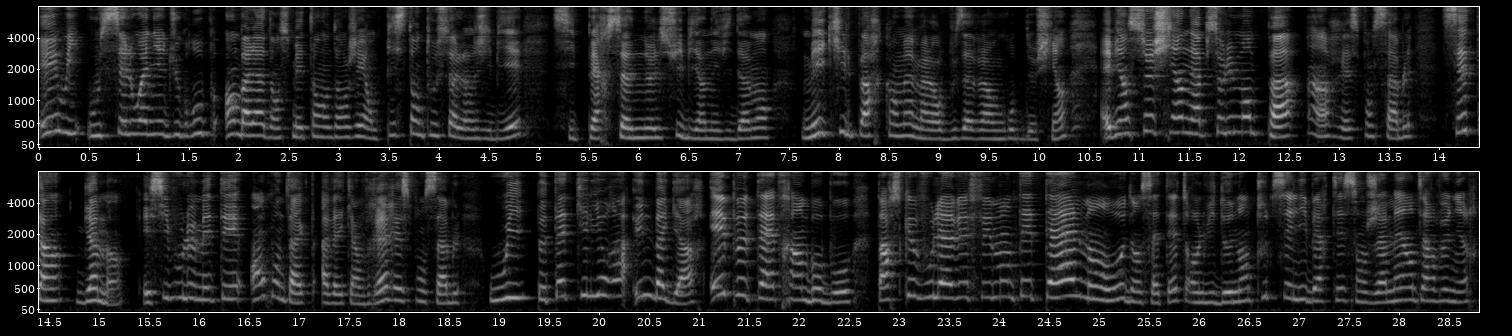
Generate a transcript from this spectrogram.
et oui, ou s'éloigner du groupe en balade en se mettant en danger en pistant tout seul un gibier, si personne ne le suit bien évidemment, mais qu'il part quand même. Alors que vous avez un groupe de chiens, eh bien ce chien n'est absolument pas un responsable, c'est un gamin. Et si vous le mettez en contact avec un vrai responsable, oui, peut-être qu'il y aura une bagarre et peut-être un bobo parce que vous l'avez fait monter tellement haut dans sa tête en lui donnant toutes ses libertés sans jamais intervenir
